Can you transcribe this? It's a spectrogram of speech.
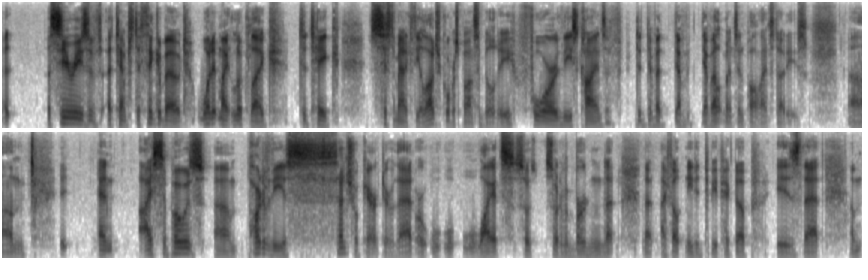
a, a series of attempts to think about what it might look like to take systematic theological responsibility for these kinds of de- de- de- developments in Pauline studies. Um, it, and I suppose um, part of the essential character of that, or w- w- why it's so sort of a burden that, that I felt needed to be picked up, is that um,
